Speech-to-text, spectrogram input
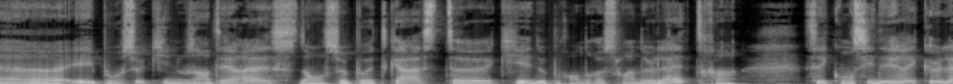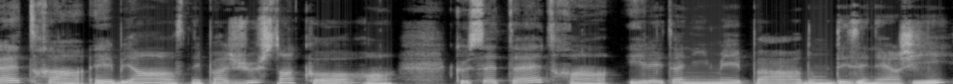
euh, et pour ce qui nous intéresse dans ce podcast qui est de prendre soin de l'être, c'est considérer que l'être, eh bien, ce n'est pas juste un corps, que cet être, il est animé par donc des énergies,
